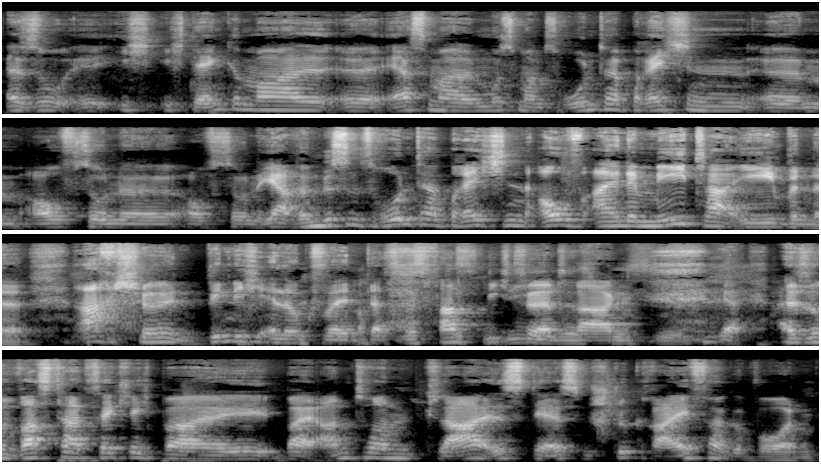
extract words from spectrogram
also äh, ich, ich denke mal, äh, erstmal muss man es runterbrechen ähm, auf so eine, auf so eine, ja, wir müssen es runterbrechen auf eine Metaebene. Ach schön, bin ich eloquent, das ist fast nicht zu ertragen. Ja, also was tatsächlich bei, bei Anton klar ist, der ist ein Stück reifer geworden,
